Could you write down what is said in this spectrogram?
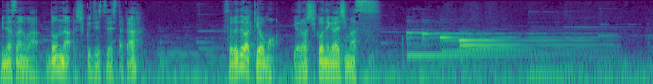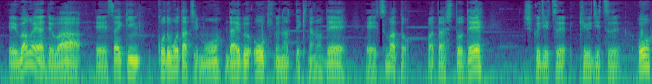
皆さんはどんな祝日でしたか？それでは今日もよろしくお願いします。えー我が家では、えー最近子供たちもだいぶ大きくなってきたので、えー妻と私とで祝日、休日を、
